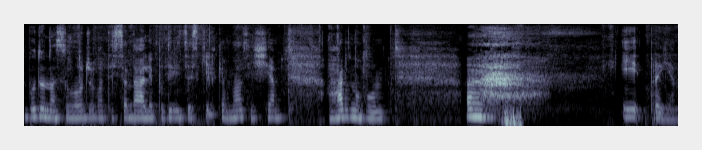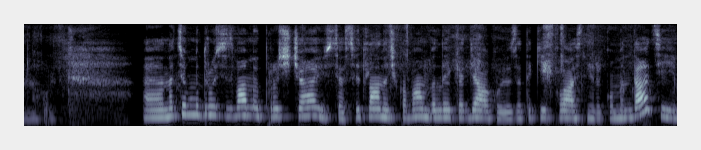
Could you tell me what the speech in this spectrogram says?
буду насолоджуватися далі. Подивіться, скільки в нас іще гарного е, і приємного. Е, На цьому, друзі, з вами прощаюся. Світланочка, вам велике дякую за такі класні рекомендації.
